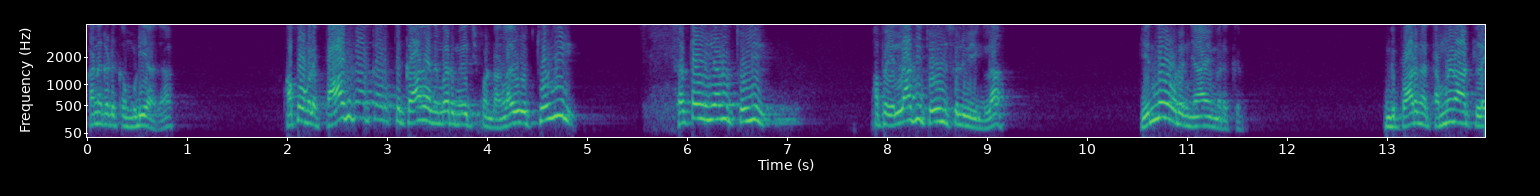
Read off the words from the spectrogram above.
கணக்கெடுக்க முடியாதா? அப்ப உங்களை பாதுகாக்கிறதுக்காக இந்த மாதிரி முயற்சி பண்றாங்களா? அது ஒரு தொழில். சட்ட ரீதியான தொழில். அப்ப எல்லாத்தையும் தொழில் சொல்லுவீங்களா? என்ன ஒரு நியாயம் இருக்கு? இங்க பாருங்க தமிழ்நாட்டுல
